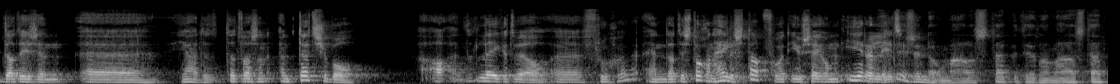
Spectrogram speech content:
Dat is een, uh, ja, dat, dat was een untouchable. Dat leek het wel vroeger. En dat is toch een hele stap voor het IOC om een erelid... Het is een normale stap, het is een normale stap.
